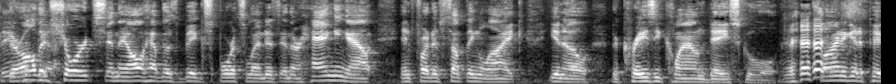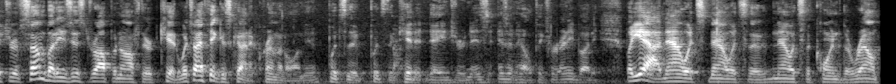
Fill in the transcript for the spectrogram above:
they're all in shorts and they all have those big sports lenses and they're hanging out in front of something like you know the crazy clown day school trying to get a picture of somebody who's just dropping off their kid which i think is kind of criminal i mean it puts the puts the kid at danger and is, isn't healthy for anybody but yeah now it's now it's the now it's the coin of the realm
